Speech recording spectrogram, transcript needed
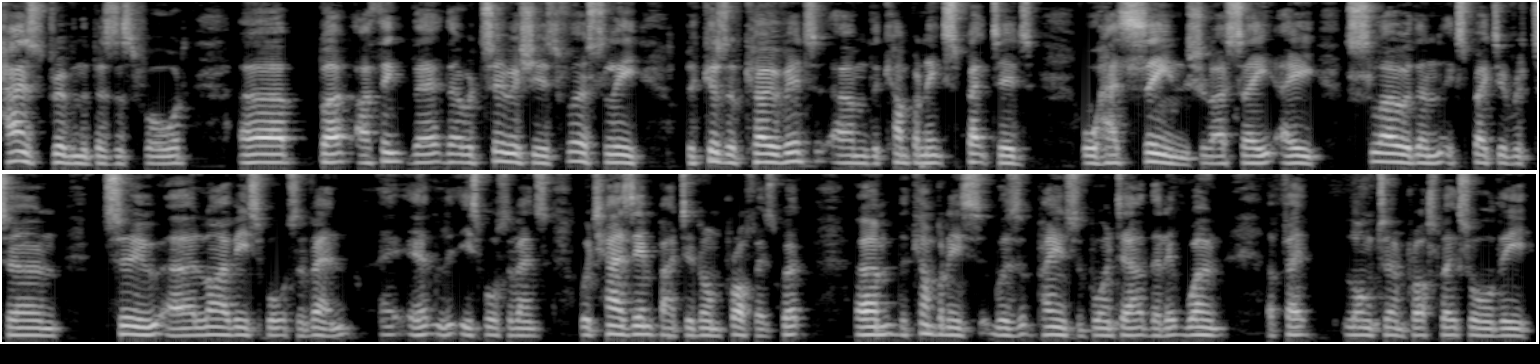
has driven the business forward. but I think there, there were two issues. Firstly, because of COVID, um, the company expected or has seen, should I say, a slower than expected return to uh, live esports event esports events, which has impacted on profits. But um, the company was at pains to point out that it won't affect long term prospects or the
